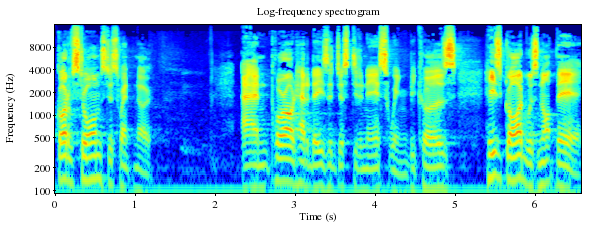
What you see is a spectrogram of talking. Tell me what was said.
god of storms just went no. And poor old Hadadezer just did an air swing because his god was not there.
